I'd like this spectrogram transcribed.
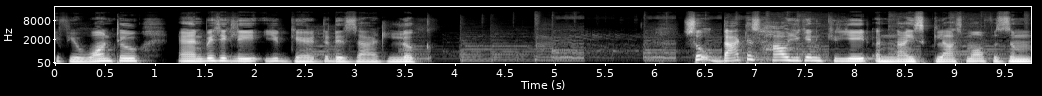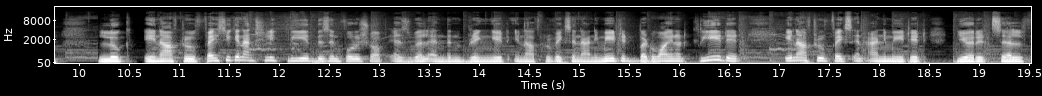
if you want to. And basically you get the desired look so that is how you can create a nice glass morphism look in After Effects. You can actually create this in Photoshop as well and then bring it in After Effects and animate it. But why not create it in After Effects and animate it here itself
